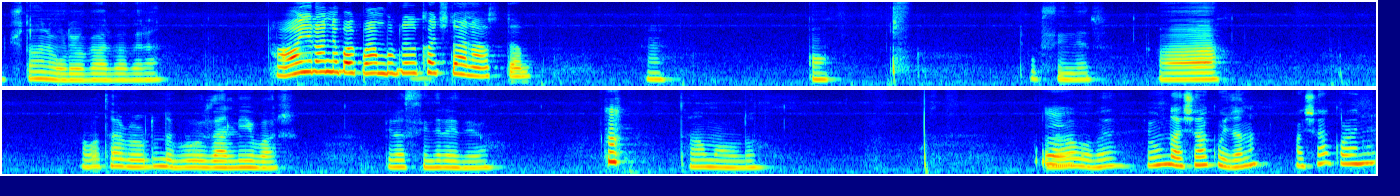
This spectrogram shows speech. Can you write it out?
Üç tane oluyor galiba Beren. Hayır anne bak ben burada kaç tane astım. Al. Çok sinir. Aa. Avatar World'un da bu özelliği var. Biraz sinir ediyor. Tamam oldu. Ee? Bravo be. Onu da aşağı koy canım. Aşağı koy anne.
